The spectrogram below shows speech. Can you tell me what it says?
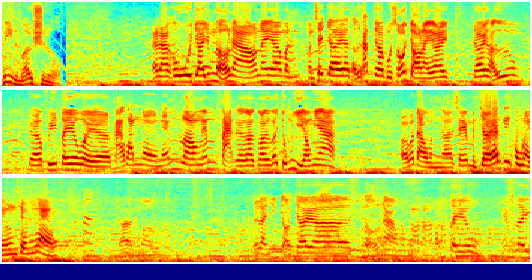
Been emotional. Đây là khu vui chơi trúng thưởng nào, hôm nay à, mình mình sẽ chơi thử thách chơi một số trò này coi Chơi thử à, phi tiêu rồi à, thả banh rồi ném lon, ném tạt rồi coi, có trúng gì không nha Rồi bắt đầu mình à, xem, mình chơi hết cái khu này xem thế nào Rồi, cảm ơn Đây là những trò chơi à, trúng thưởng nào? Phóng tiêu, ném ly,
